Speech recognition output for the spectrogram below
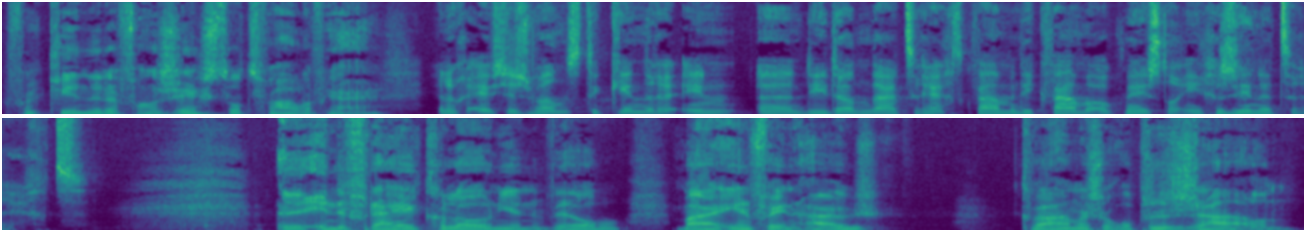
voor kinderen van 6 tot 12 jaar. En nog eventjes, want de kinderen in, eh, die dan daar terecht kwamen, die kwamen ook meestal in gezinnen terecht. Eh, in de vrije koloniën wel, maar in Veenhuis kwamen ze op de zalen.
